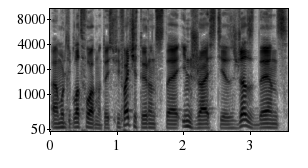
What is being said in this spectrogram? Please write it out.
э, мультиплатформы, то есть FIFA 14, Injustice, Just Dance,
